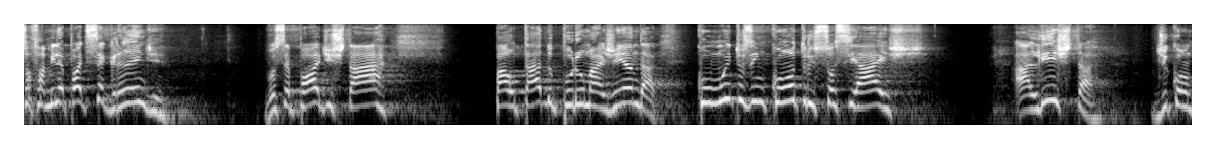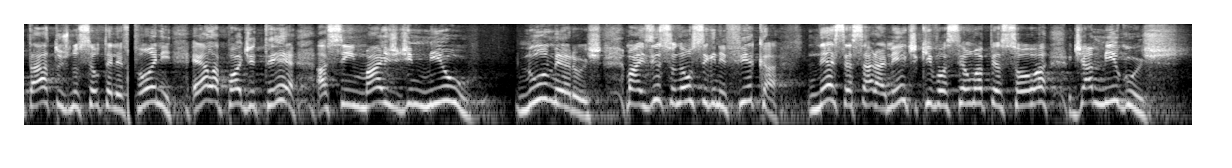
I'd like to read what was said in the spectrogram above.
Sua família pode ser grande. Você pode estar pautado por uma agenda com muitos encontros sociais. A lista de contatos no seu telefone, ela pode ter assim mais de mil números, mas isso não significa necessariamente que você é uma pessoa de amigos.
